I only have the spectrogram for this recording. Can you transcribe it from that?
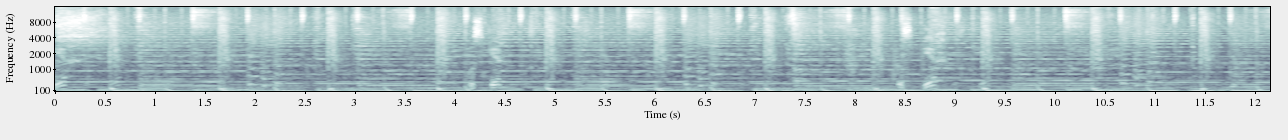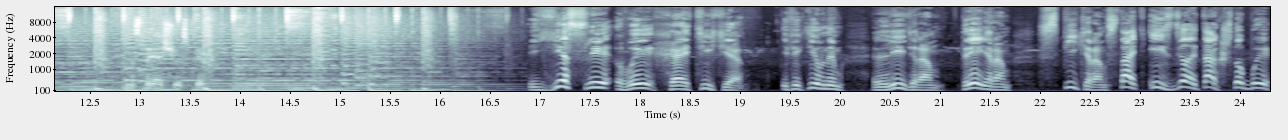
Успех. Успех. Успех. Настоящий успех. Если вы хотите эффективным лидером, тренером, спикером стать и сделать так, чтобы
